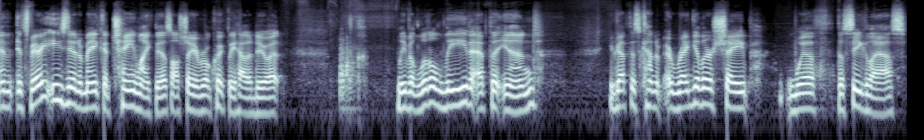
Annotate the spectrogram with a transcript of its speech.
And it's very easy to make a chain like this. I'll show you real quickly how to do it. Leave a little lead at the end. You've got this kind of irregular shape with the sea glass.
